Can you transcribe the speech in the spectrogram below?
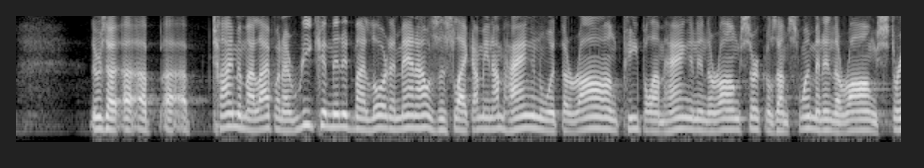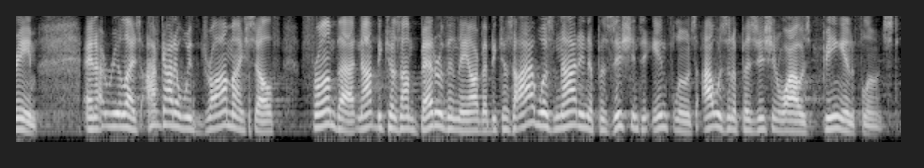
There was a, a, a, a time in my life when I recommitted my Lord, and man, I was just like, I mean, I'm hanging with the wrong people. I'm hanging in the wrong circles. I'm swimming in the wrong stream. And I realized I've got to withdraw myself from that, not because I'm better than they are, but because I was not in a position to influence. I was in a position where I was being influenced.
